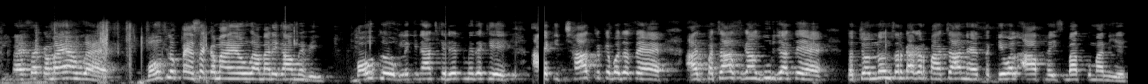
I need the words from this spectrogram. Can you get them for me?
कि पैसा कमाया हुआ है। बहुत लोग पैसे कमाए हुए हमारे गाँव में भी, बहुत लोग। लेकिन आज के डेट में देखिए, आज की छात्र के वजह से है, आज पचास गाँव दूर जाते हैं तो चंदन सर का अगर पहचान है तो केवल आप है, इस बात को मानिए।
